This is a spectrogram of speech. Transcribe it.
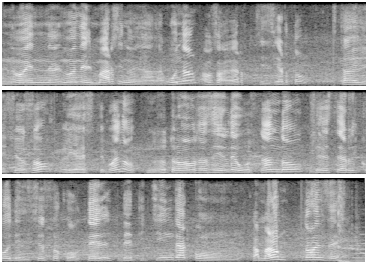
no, en, no en el mar, sino en la laguna. Vamos a ver si es cierto está delicioso. Y este, bueno, nosotros vamos a seguir degustando de este rico y delicioso cóctel de tichinda con camarón. Tómense.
